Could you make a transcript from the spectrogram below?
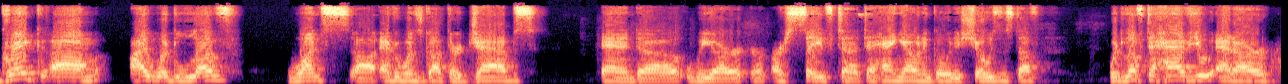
Greg, um, I would love once uh, everyone's got their jabs and uh, we are, are, are safe to, to hang out and go to shows and stuff. Would love to have you at our,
